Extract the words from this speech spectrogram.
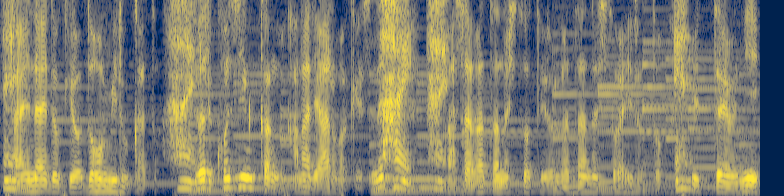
体内時計をどう見るかと、はい、いわゆる個人感がかなりあるわけですね。はいはい、朝方の人と夜方の人がいるといったように、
